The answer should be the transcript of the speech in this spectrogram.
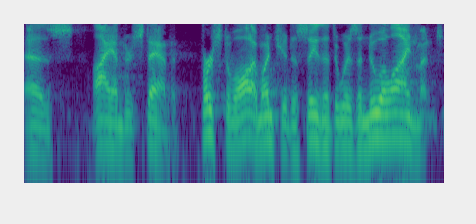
as I understand it. First of all, I want you to see that there was a new alignment.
